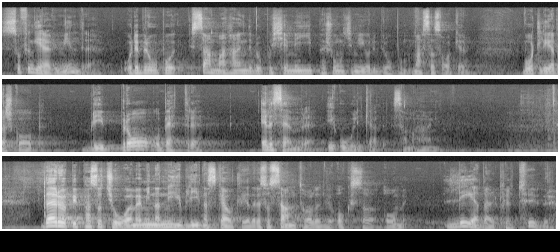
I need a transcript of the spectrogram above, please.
så fungerar vi mindre. Och Det beror på sammanhang, det beror på kemi, personkemi och det beror på massa saker. Vårt ledarskap blir bra och bättre eller sämre i olika sammanhang. Där uppe i Paso med mina nyblivna scoutledare så samtalade vi också om ledarkultur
